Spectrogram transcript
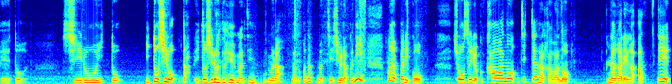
えっ、と白糸糸代だ。糸代という町村なのかな？町集落にまあやっぱりこう小水力川のちっちゃな川の流れがあって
